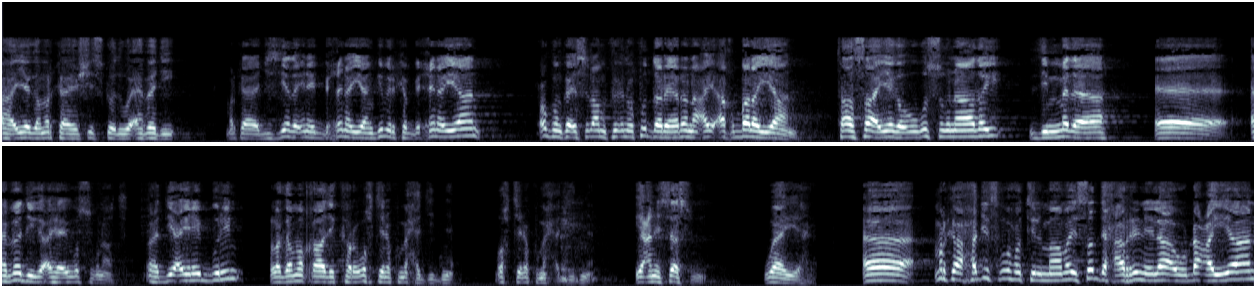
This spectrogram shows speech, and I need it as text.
ah iyaga markaa heshiiskoodu waa abadi. Marka jizyada inay bixinayaan gibirka bixinayaan xukunka islaamku inuu ku dareerana ay aqbalayaan. Taasaa iyaga ugu sugnaaday dimmada abadiga ahi ay ugu sugnaatay haddii aynay burin lagama qaadi karo wakhtina kuma xadidna. Wakhtina kuma xadidna. Yacni saas wey waayahay marka xadiidku wuxuu tilmaamay saddex arrin ilaa uu dhacayaan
